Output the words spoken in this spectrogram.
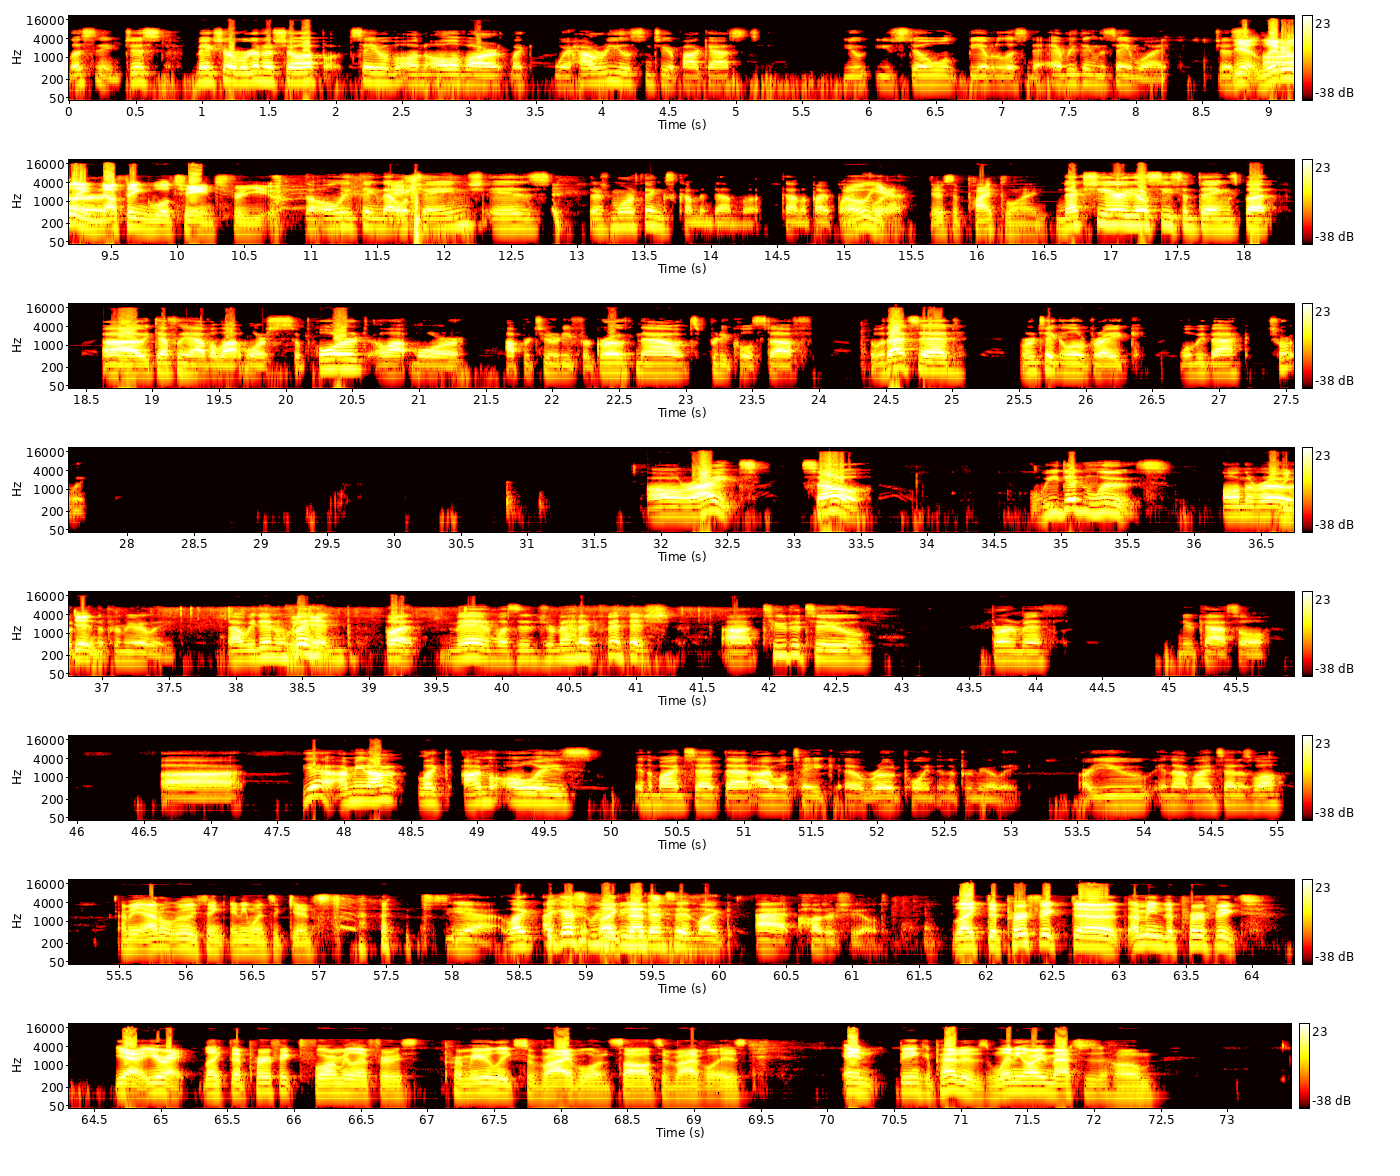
listening. Just make sure we're gonna show up same on all of our like where however you listen to your podcast, you you still will be able to listen to everything the same way. Just Yeah, literally our- nothing will change for you. The only thing that will change is there's more things coming down the down the pipeline. Oh yeah, you. there's a pipeline. next year you'll see some things, but uh, we definitely have a lot more support, a lot more opportunity for growth now. It's pretty cool stuff. But with that said, we're gonna take a little break. We'll be back shortly. All right. So we didn't lose on the road in the Premier League. Now we didn't We win, didn't. but man, was it a dramatic finish. Uh, two to two, Bournemouth, Newcastle. Uh, yeah, I mean, I'm like I'm always in the mindset that I will take a road point in the Premier League. Are you in that mindset as well? I mean, I don't really think anyone's against that. Yeah, like I guess we'd Like, be against it like at Huddersfield. like the perfect uh i mean the perfect yeah you're right. Like the perfect formula for premier league survival and solid survival is and being competitive is winning all your matches at home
